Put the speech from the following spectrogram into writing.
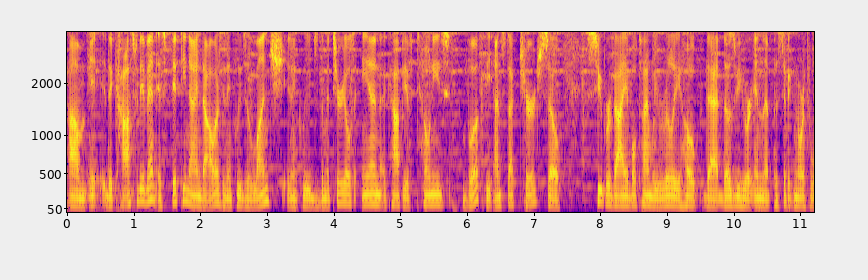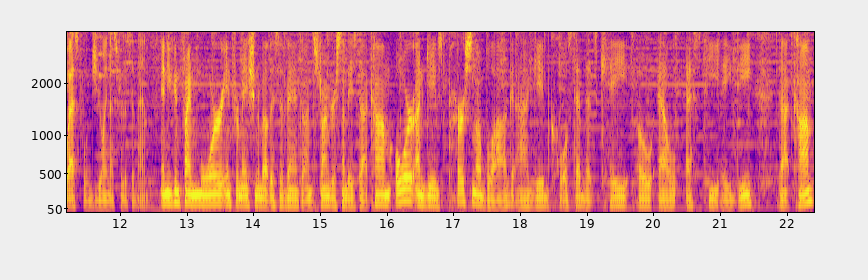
Um, it, the cost for the event is $59. It includes a lunch, it includes the materials, and a copy of Tony's book, The Unstuck Church. So, super valuable time. We really hope that those of you who are in the Pacific Northwest will join us for this event. And you can find more information about this event on strongersundays.com or on Gabe's personal blog, uh, Gabe Kolstad. That's K O L S T A D.com.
